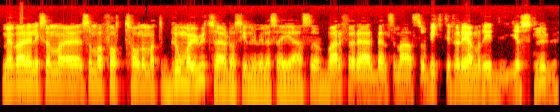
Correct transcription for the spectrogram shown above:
Men vad är det liksom eh, som har fått honom att blomma ut så här då skulle du vilja säga? Alltså varför är Benzema så viktig för Real Madrid just nu?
